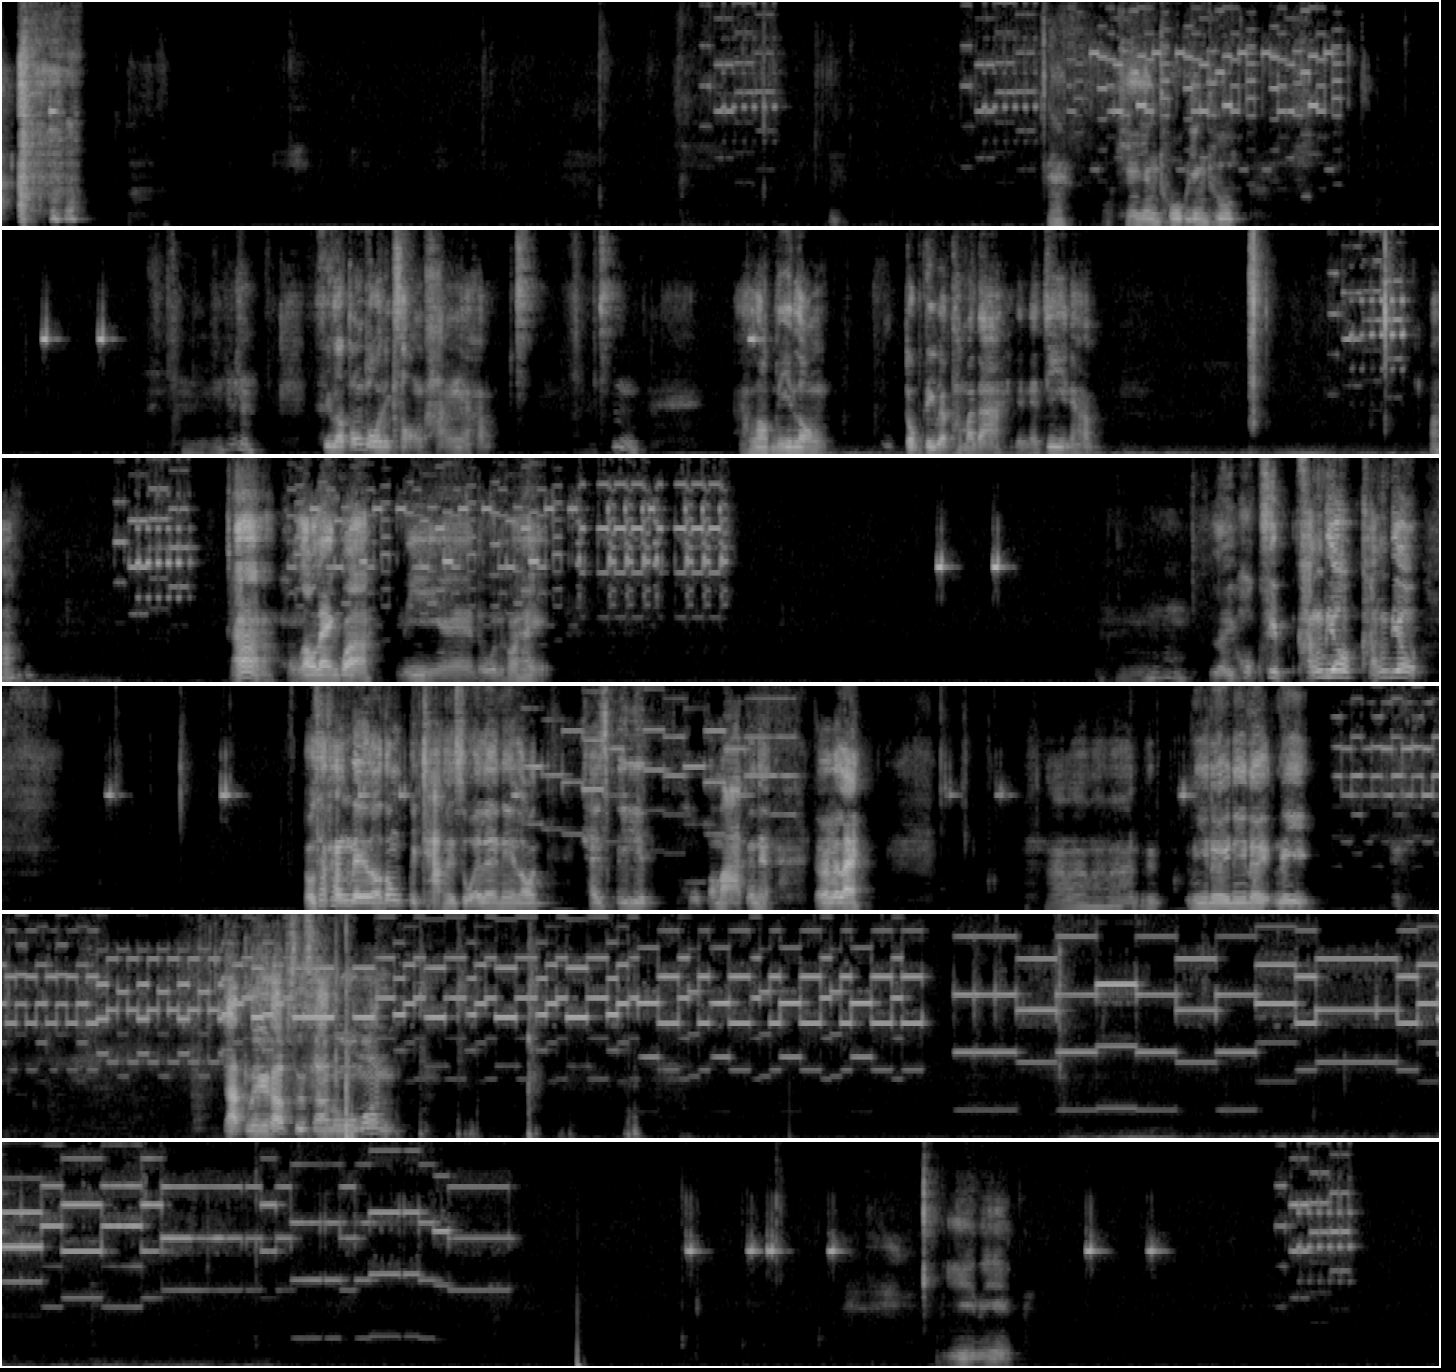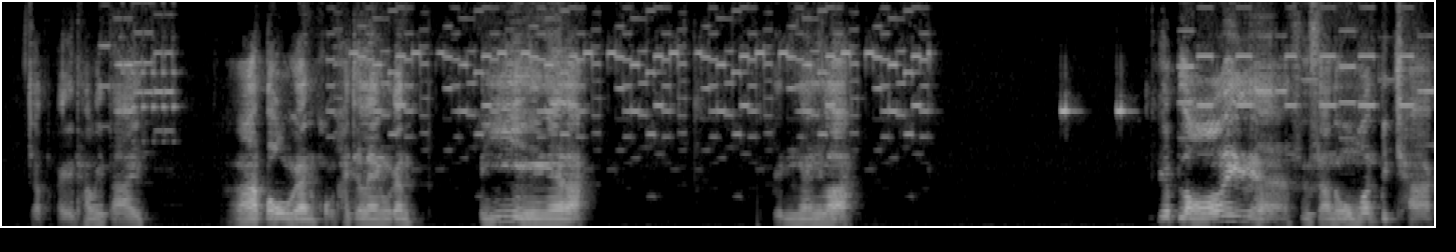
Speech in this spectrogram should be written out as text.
อะโอเคยังถูกยังถูก อืม คือเราต้องโดนอีกสองครั้งนะครับอืมอะรอบนี้ลองโจมตีแบบธรรมดา Energy นะครับปั๊บอ่า ของเราแรงกว่า นี่ไงโดนเขาให้อืมเหลือหกสิบครั้งเดียว ครั้งเดียว เราถ้าข้างในเราต้องปิดฉากสวยๆเลยเนี่ยเราใช้สปิริตโหประมาทนะเนี่ย แต่ไม่เป็นไรมามามามานี่เลยนี่เลยนี่ จัดเลยครับซูซานโอมอน ทำให้ตาย อ่าโต้กันของใครจะแรงกว่ากัน นี่ไงล่ะ เป็นไงล่ะ เรียบร้อยอะซูซานโอมอนปิดฉาก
